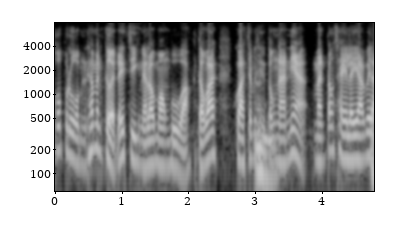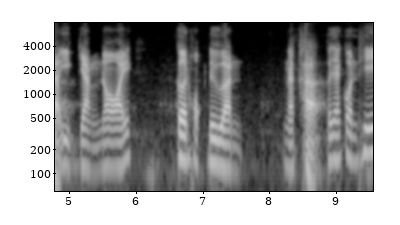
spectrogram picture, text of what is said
ควบรวมถ้ามันเกิดได้จริงนะเรามองบวก แต่ว่ากว่าจะไปถึงตรงนั้นเนี่ย มันต้องใช้ระยะเวลาอีกอย่างน้อยเกินหกเดือนนะครับเพราะฉะนั้นคนที่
